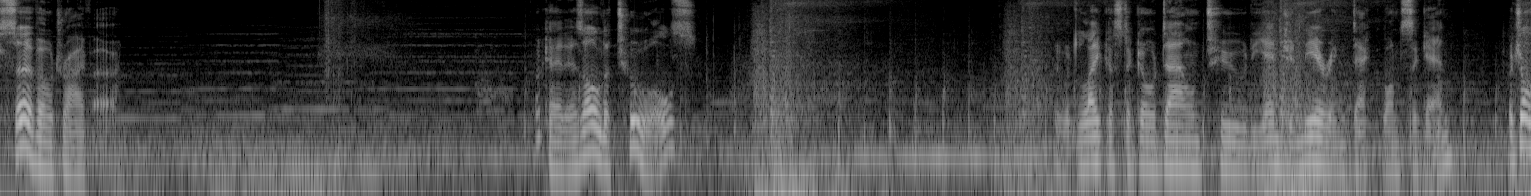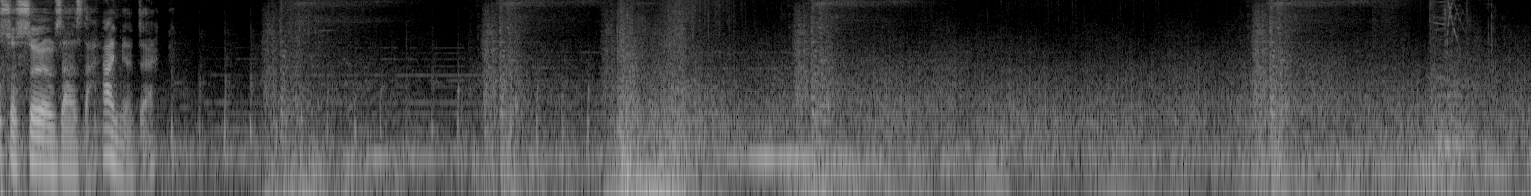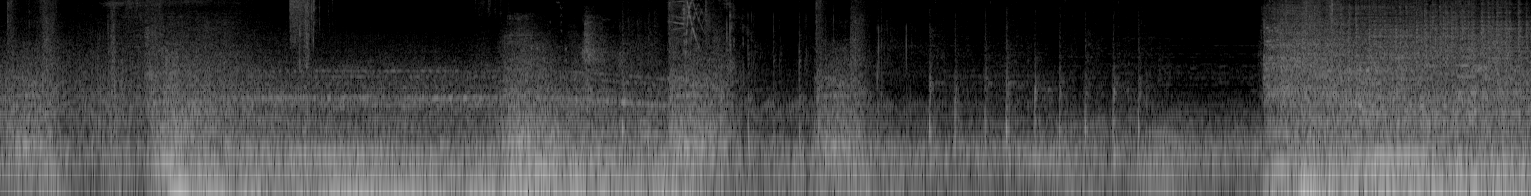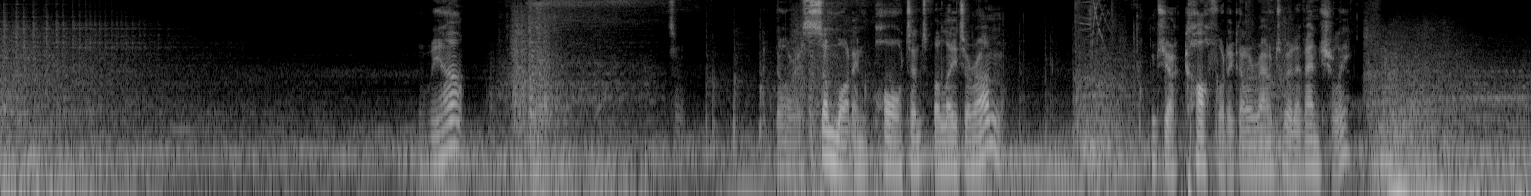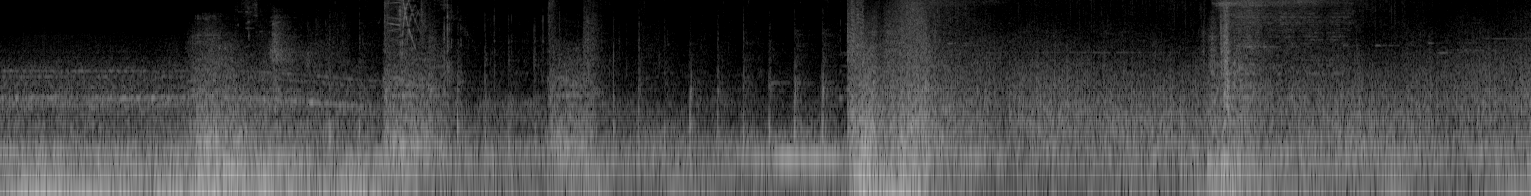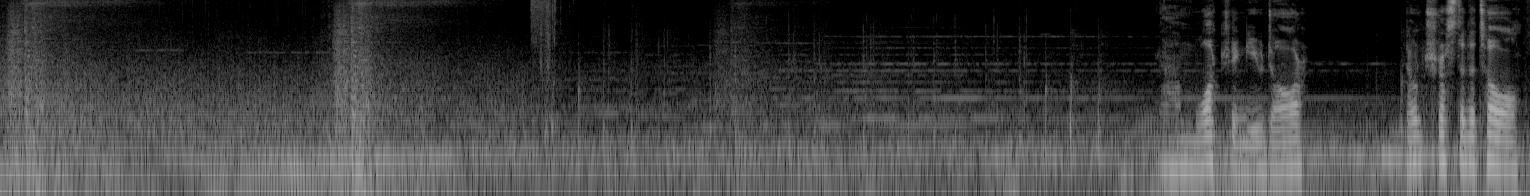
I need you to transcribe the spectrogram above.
Servo driver. Okay, there's all the tools. They would like us to go down to the engineering deck once again, which also serves as the hangar deck. We are. So, the door is somewhat important for later on. I'm sure Koth would have got around to it eventually. Watching you, door. Don't trust it at all.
